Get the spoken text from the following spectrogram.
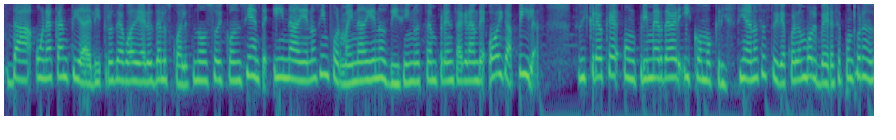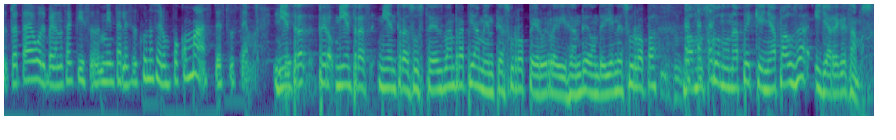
da una cantidad de litros de agua diarios de los cuales no soy consciente y nadie nos informa y nadie nos dice y no está en prensa grande, oiga, pilas. Entonces sí creo que un primer deber y como cristianos estoy de acuerdo en volver a ese punto, pero no se trata de volvernos activistas ambientales, es conocer un poco más de estos temas. Mientras, pero mientras, mientras ustedes van rápidamente a su ropero y revisan de dónde viene su ropa, vamos con una pequeña pausa y ya regresamos.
